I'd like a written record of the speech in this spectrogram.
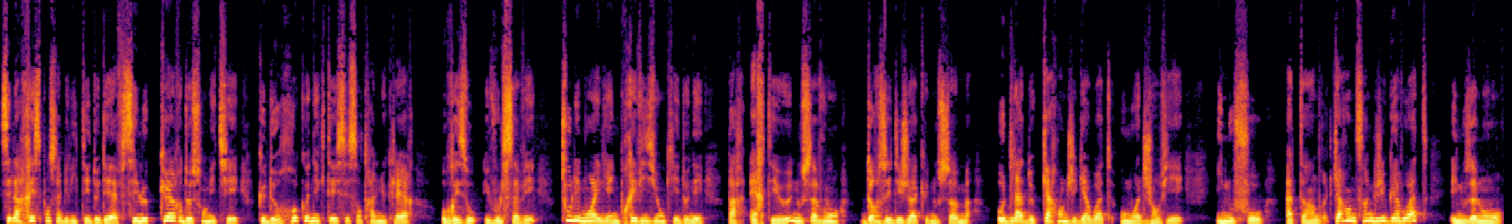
c'est la responsabilité d'EDF. C'est le cœur de son métier que de reconnecter ces centrales nucléaires au réseau. Et vous le savez, tous les mois, il y a une prévision qui est donnée par RTE. Nous savons d'ores et déjà que nous sommes au-delà de 40 gigawatts au mois de janvier. Il nous faut atteindre 45 gigawatts et nous allons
